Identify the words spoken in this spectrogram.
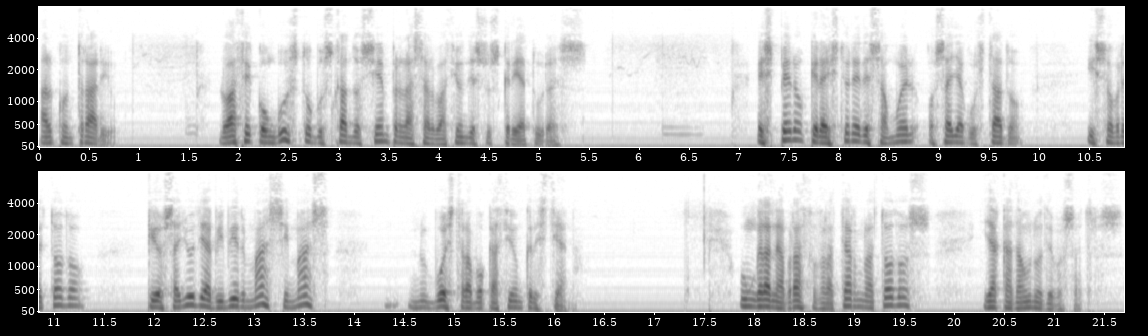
Al contrario, lo hace con gusto buscando siempre la salvación de sus criaturas. Espero que la historia de Samuel os haya gustado y sobre todo que os ayude a vivir más y más vuestra vocación cristiana. Un gran abrazo fraterno a todos y a cada uno de vosotros.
